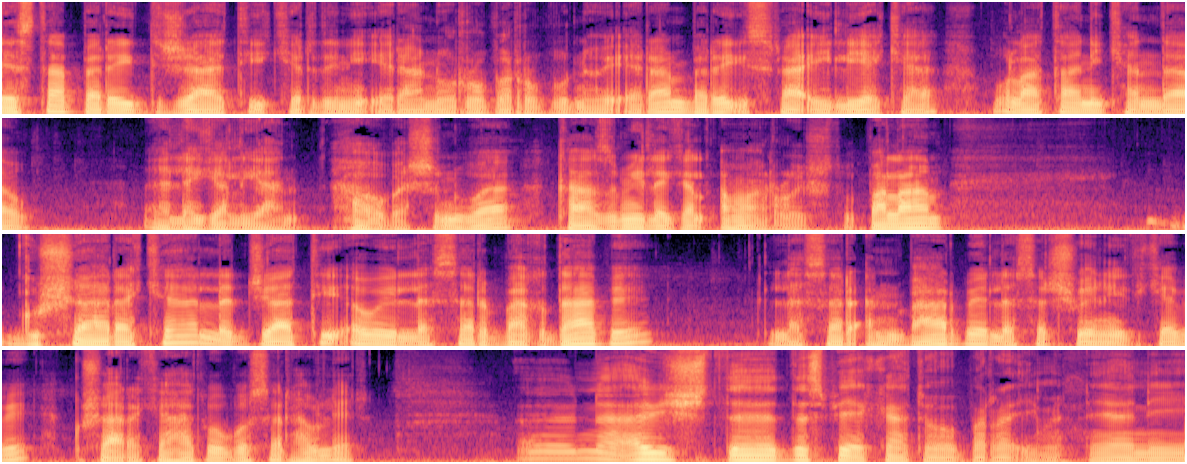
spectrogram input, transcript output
ئێستا بەرەی دژایەتی کردنی ئێران و ڕوبەڕوبوونەوەی ئێران بەرەی ئیسرائیلیەکە وڵاتانی کەندا و لەگەڵیان هاوبەشن و کازمی لەگەڵ ئەوان ڕۆیشت و بەڵام گوشارەکە لە جیاتی ئەوەی لەسەر بەغدا بێ لەسەر ئەنبار بێ لەسەر شوێنی دیکە بێ گوشارەکە هاتووە بۆ سەر هەولێر نا ئەویش دەست پێکاتەوە بەڕی من ینی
